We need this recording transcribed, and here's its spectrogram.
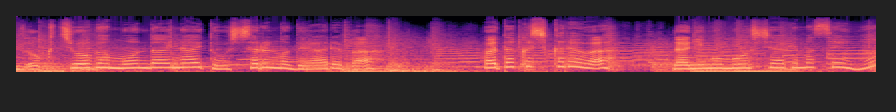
族長が問題ないとおっしゃるのであれば私からは何も申し上げませんわ。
